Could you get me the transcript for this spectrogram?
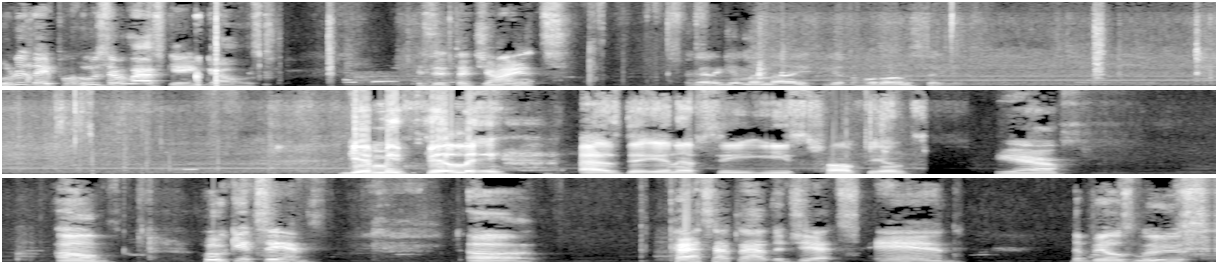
who do they? play? Who's their last game? Dallas. Is it the Giants? I gotta get my knife. You got to hold on a second. Give me Philly as the NFC East champions. Yeah. Um, who gets in? Uh, Pats have to have the Jets and the Bills lose.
